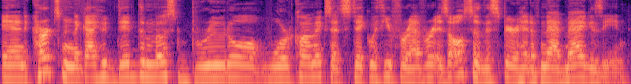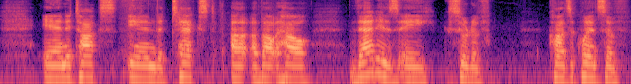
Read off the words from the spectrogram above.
And Kurtzman, the guy who did the most brutal war comics that stick with you forever, is also the spearhead of Mad Magazine. And it talks in the text uh, about how that is a sort of consequence of.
